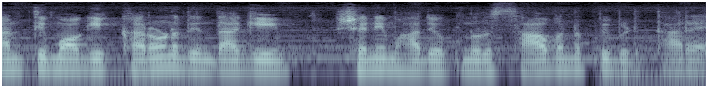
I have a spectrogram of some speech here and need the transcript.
ಅಂತಿಮವಾಗಿ ಕರೋನಾದಿಂದಾಗಿ ಶನಿ ಮಹಾದೇವಪ್ಪನವರು ಸಾವನ್ನಪ್ಪಿ ಬಿಡ್ತಾರೆ.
